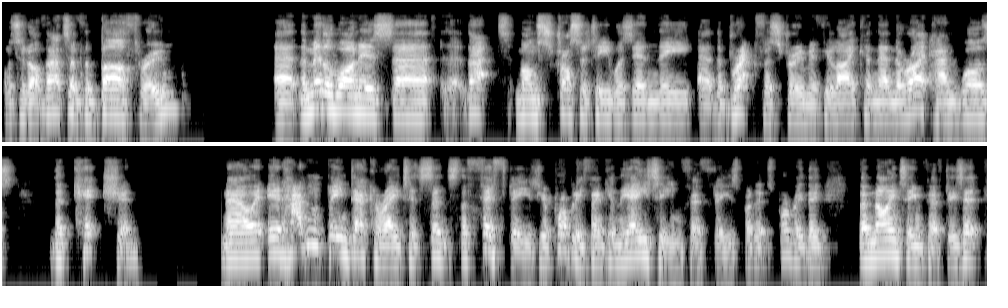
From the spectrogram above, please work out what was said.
what's it of? That's of the bathroom. Uh, the middle one is uh, that monstrosity was in the uh, the breakfast room, if you like, and then the right hand was the kitchen. Now it, it hadn't been decorated since the 50s. You're probably thinking the 1850s, but it's probably the the 1950s. It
